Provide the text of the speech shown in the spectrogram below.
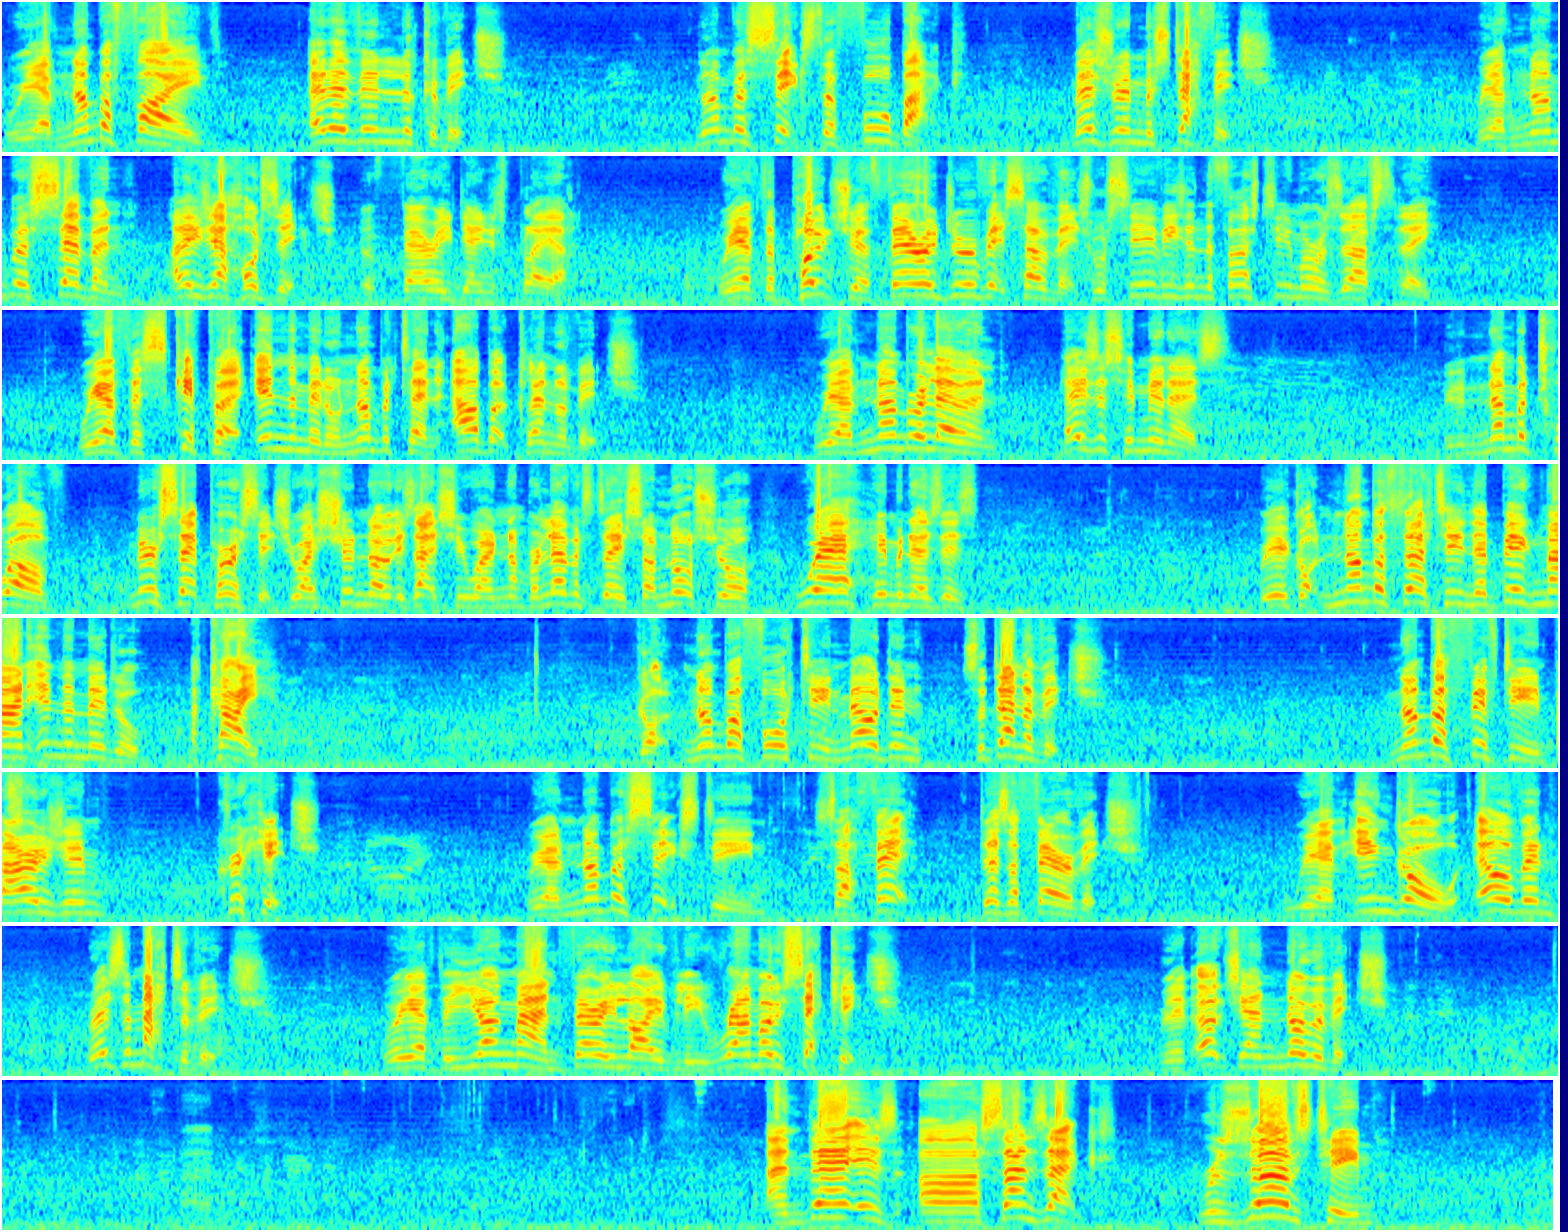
We have number five, Elevin Lukovic. Number six, the fullback, Mesrin Mustafic. We have number seven, Alija Hodzic, a very dangerous player. We have the poacher, Fero Durovic Savovic. We'll see if he's in the first team or reserves today. We have the skipper in the middle, number 10, Albert Klenovic. We have number 11, Jesus Jimenez. We have number 12, Mirzet Perisic, who I should note is actually wearing number 11 today, so I'm not sure where Jimenez is. We've got number 13, the big man in the middle, Akai. Got number 14, Meldon Sodanovic. Number 15, Barajim Krikic. We have number 16, Safet Dezaferovic. We have in goal, Elvin Rezamatovic. We have the young man, very lively, Ramo Sekic. We have Elchan Novovic. And there is our Sandzak reserves team,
